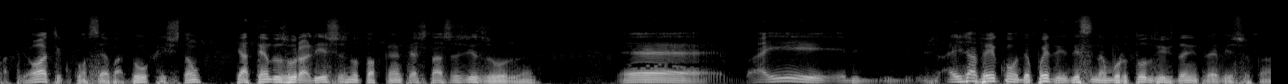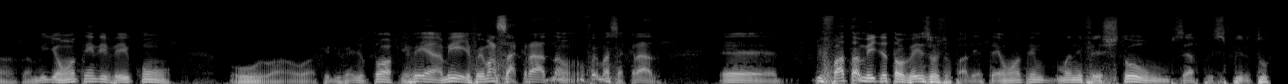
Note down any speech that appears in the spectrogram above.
patriótico, conservador, cristão, que atende os ruralistas no tocante às taxas de juros. Né? É, aí, ele, aí já veio com, depois desse namoro todo, vive dando entrevista com a, com a mídia, ontem ele veio com o, aquele velho toque, veio a mídia, foi massacrado. Não, não foi massacrado. É, de fato, a mídia, talvez, hoje eu falei até ontem, manifestou um certo espírito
